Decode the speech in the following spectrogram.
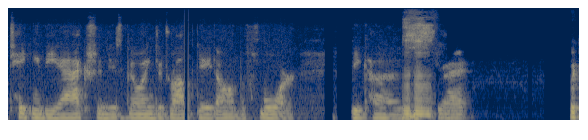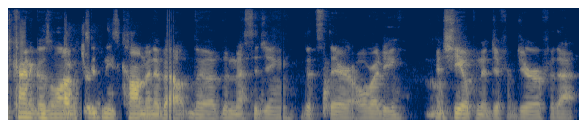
taking the action is going to drop data on the floor because mm-hmm. Right. Which kind of goes along with Doctor- Tiffany's comment about the the messaging that's there already, and she opened a different Jira for that.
